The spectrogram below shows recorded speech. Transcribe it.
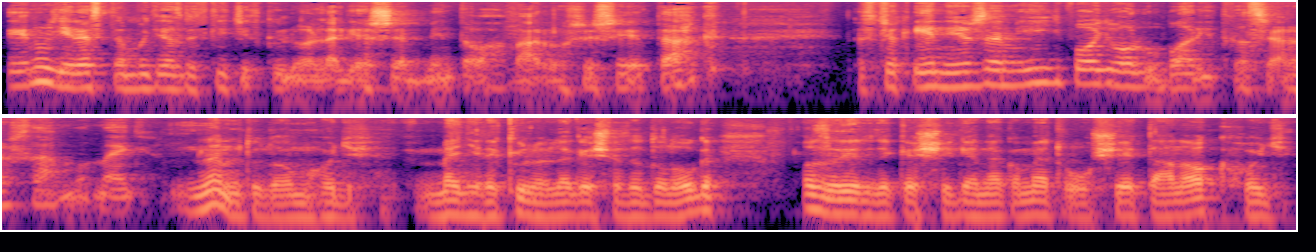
Én úgy éreztem, hogy ez egy kicsit különlegesebb, mint a városi séták. Ez csak én érzem így, vagy valóban ritka számba megy? Nem tudom, hogy mennyire különleges ez a dolog. Az az érdekesség ennek a metró sétának, hogy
